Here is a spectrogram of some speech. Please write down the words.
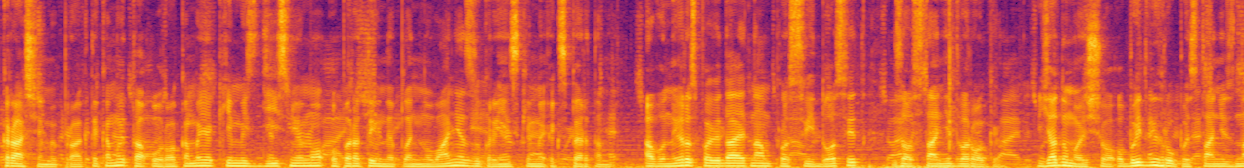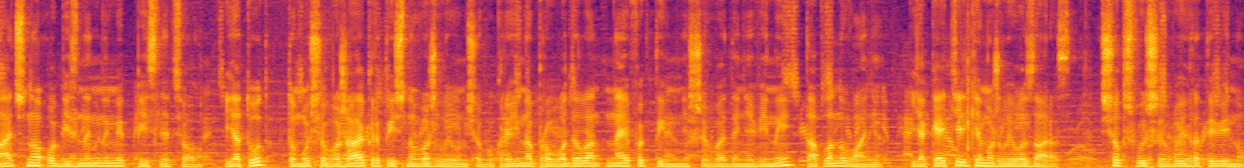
кращими практиками та уроками, які ми здійснюємо оперативне планування з українськими експертами. А вони розповідають нам про свій досвід за останні два роки. Я думаю, що обидві групи стануть значно обізнаними після цього. Я тут, тому що вважаю критично важливим, щоб Україна проводила найефективніше ведення війни та планування, яке тільки можливо зараз, щоб швидше виграти війну.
